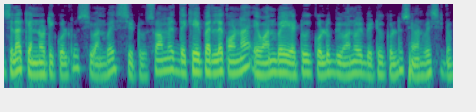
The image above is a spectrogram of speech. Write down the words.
ଆସିଲା cannot equal to c1 by c2 so ଆମେ ଦେଖେଇ ପାରିଲେ କ'ଣ ନା a1 by a2 equal to b1 by b2 equal to c1 by c2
